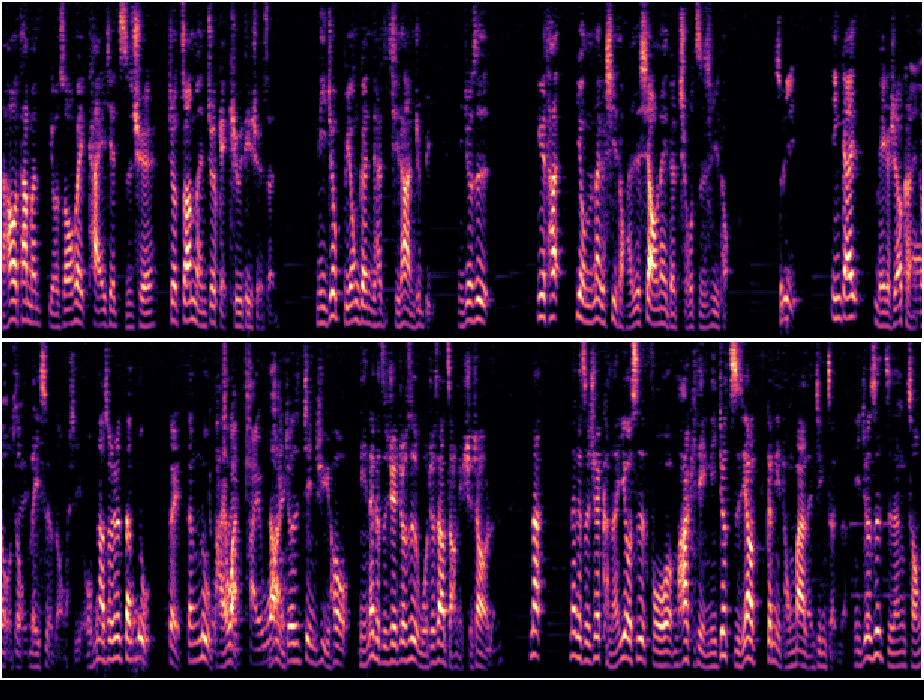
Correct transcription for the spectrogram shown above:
然后他们有时候会开一些职缺，就专门就给 QUT 学生，你就不用跟其他人去比，你就是。因为他用的那个系统还是校内的求职系统，所以应该每个学校可能都有这种类似的东西。哦、我们那时候就登录，对，登录排外，排外，然后你就是进去以后，你那个职缺就是我就是要找你学校的人，那那个职缺可能又是 for marketing，你就只要跟你同班人竞争的，你就是只能从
